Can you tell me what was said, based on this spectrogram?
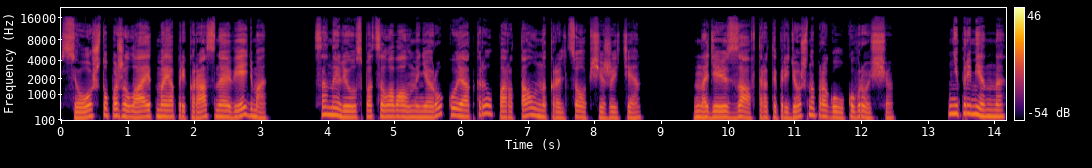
«Все, что пожелает моя прекрасная ведьма!» Санелиус поцеловал мне руку и открыл портал на крыльцо общежития. «Надеюсь, завтра ты придешь на прогулку в рощу?» «Непременно»,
